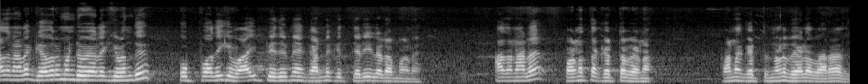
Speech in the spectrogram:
அதனால் கவர்மெண்ட் வேலைக்கு வந்து இப்போதைக்கு வாய்ப்பு எதுவுமே என் கண்ணுக்கு தெரியலடமான அதனால் பணத்தை கட்ட வேணாம். பணம் கட்டினாலும் வேலை வராது.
